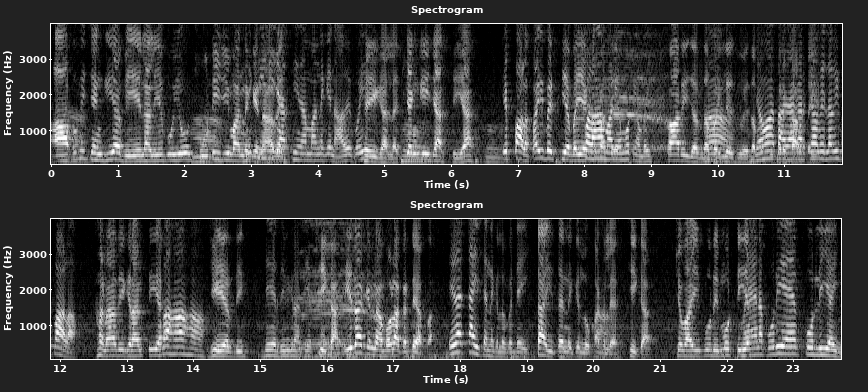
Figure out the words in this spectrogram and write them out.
ਆਪ ਵੀ ਚੰਗੀ ਆ ਵੇਲ ਵਾਲੀ ਆ, ਕੋਈ ਉਹ ਛੋਟੀ ਜੀ ਮੰਨ ਕੇ ਨਿੱਕੀ ਨਾ ਜਿਹੀ ਆਵੇ ਜਰਸੀ ਨਾ ਮੰਨ ਕੇ ਨਾ ਆਵੇ ਕੋਈ। ਸਹੀ ਗੱਲ ਹੈ ਚੰਗੀ ਜਰਸੀ ਆ। ਇਹ ਭਲ ਪਾਈ ਬੈਠੀ ਆ ਬਈ ਇੱਕ ਪਾਸੇ। ਮਾਰੀਆਂ ਮੋਟੀਆਂ ਬਈ। ਕਾਰ ਹੀ ਜਾਂਦਾ ਪਹਿਲੇ ਸੂਏ ਦਾ ਜਮਾ ਪਸ਼ੂ ਫਿਰ ਤਾਜ਼ਾ ਕਰਦਾ ਕਰਕੇ ਵੇਲਾ ਵੀ ਪਾਲਾ। ਥਣਾ ਦੀ ਗਾਰੰਟੀ ਆ। ਬਾ ਹਾਂ ਹਾਂ। ਜੇਰ ਦੀ। ਦੇਰ ਦੀ ਵੀ ਗਾਰੰਟੀ ਹੈ ਠੀਕ ਆ। ਇਹਦਾ ਕਿੰਨਾ ਬੋਲਾ ਕੱਢਿਆ ਆਪਾਂ? ਇਹਦਾ 2.5 3 ਕਿਲੋ ਕੱਢਿਆ ਜੀ। 2.5 3 ਕਿਲੋ ਕੱਢ ਲਿਆ। ਠੀਕ ਆ। ਚਵਾਈ ਪੂਰੀ ਮੋਟੀ ਆ। ਮੈਂ ਨਾ ਪੂਰੀ ਐ ਪੋਲੀ ਆਈ।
